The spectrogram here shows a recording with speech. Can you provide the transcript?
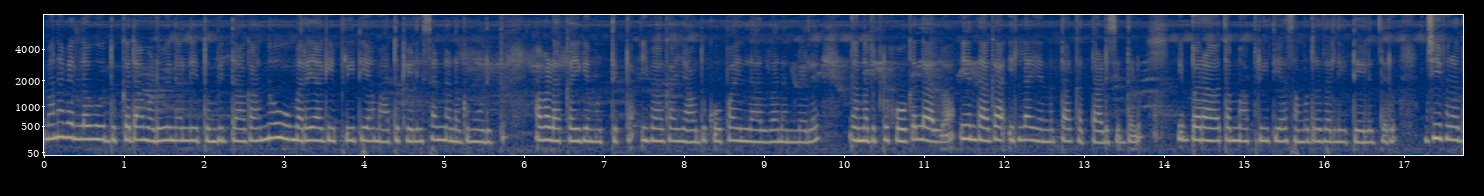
ಮನವೆಲ್ಲವೂ ದುಃಖದ ಮಡುವಿನಲ್ಲಿ ತುಂಬಿದ್ದಾಗ ನೋವು ಮರೆಯಾಗಿ ಪ್ರೀತಿಯ ಮಾತು ಕೇಳಿ ಸಣ್ಣ ನಗು ಮೂಡಿತ್ತು. ಅವಳ ಕೈಗೆ ಮುತ್ತಿಟ್ಟ. ಇವಾಗ ಯಾವುದು ಕೋಪ ಇಲ್ಲ ಅಲ್ವಾ ನನ್ನ ಮೇಲೆ? ನನ್ನ ಬಿಟ್ಟು ಹೋಗಲ್ಲ ಅಲ್ವಾ? ಎಂದಾಗ, ಇಲ್ಲ ಎನ್ನುತ್ತಾ ಕತ್ತಾಡಿಸಿದ್ದಳು. ಇಬ್ಬರ ತಮ್ಮ ಪ್ರೀತಿಯ ಸಮುದ್ರದಲ್ಲಿ ತೇಲಿದ್ದರು. ಜೀವನದ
